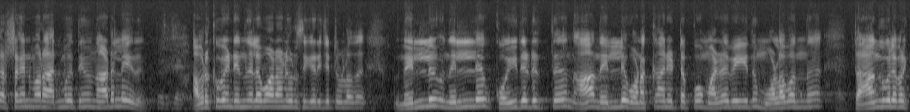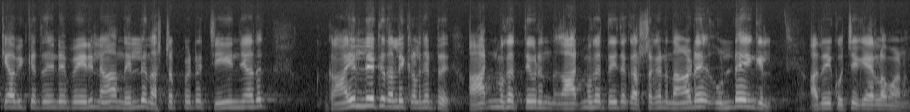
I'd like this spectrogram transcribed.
കർഷകന്മാർ ആത്മഹത്യ നാടല്ലേ ഇത്? അവർക്ക് വേണ്ടി എന്ത് നിലപാടാണ് ഇവർ സ്വീകരിച്ചിട്ടുള്ളത്. നെല്ല് നെല്ല് കൊയ്തെടുത്ത് ആ നെല്ല് ഉണക്കാനിട്ടപ്പോൾ മഴ പെയ്ത് മുളവന്ന് താങ്ങുവില പ്രഖ്യാപിക്കുന്നതിന്റെ പേരിൽ ആ നെല്ല് നഷ്ടപ്പെട്ട് ചീഞ്ഞത് കായലിലേക്ക് തള്ളിക്കളഞ്ഞിട്ട് ആത്മഹത്യ ഒരു ആത്മഹത്യ ചെയ്ത കർഷകന്റെ നാട് ഉണ്ടെങ്കിൽ അത് ഈ കൊച്ചു കേരളമാണ്.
